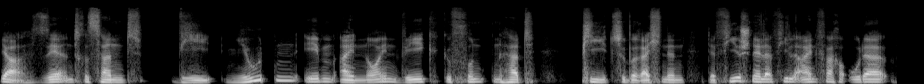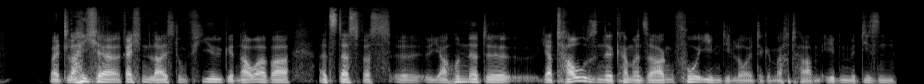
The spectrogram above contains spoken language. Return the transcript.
ja, sehr interessant, wie Newton eben einen neuen Weg gefunden hat, Pi zu berechnen, der viel schneller, viel einfacher oder bei gleicher Rechenleistung viel genauer war als das, was äh, Jahrhunderte, Jahrtausende kann man sagen, vor ihm die Leute gemacht haben, eben mit diesen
